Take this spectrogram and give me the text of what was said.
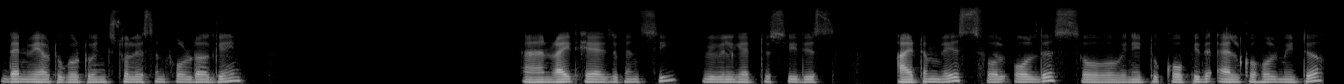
Then we have to go to installation folder again. And right here as you can see we will get to see this item list for all this. So we need to copy the alcohol meter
